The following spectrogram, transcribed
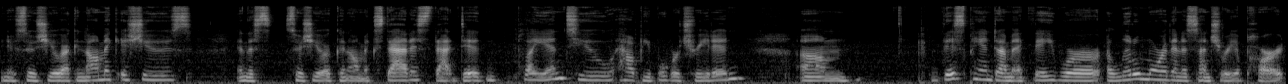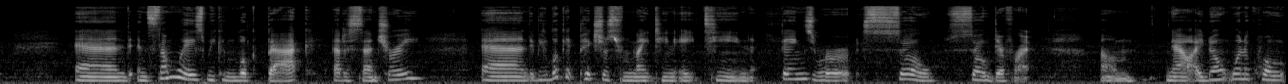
you know socioeconomic issues and the socioeconomic status that did play into how people were treated. Um, this pandemic, they were a little more than a century apart. And in some ways, we can look back at a century. And if you look at pictures from 1918, things were so, so different. Um, now, I don't want to quote,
